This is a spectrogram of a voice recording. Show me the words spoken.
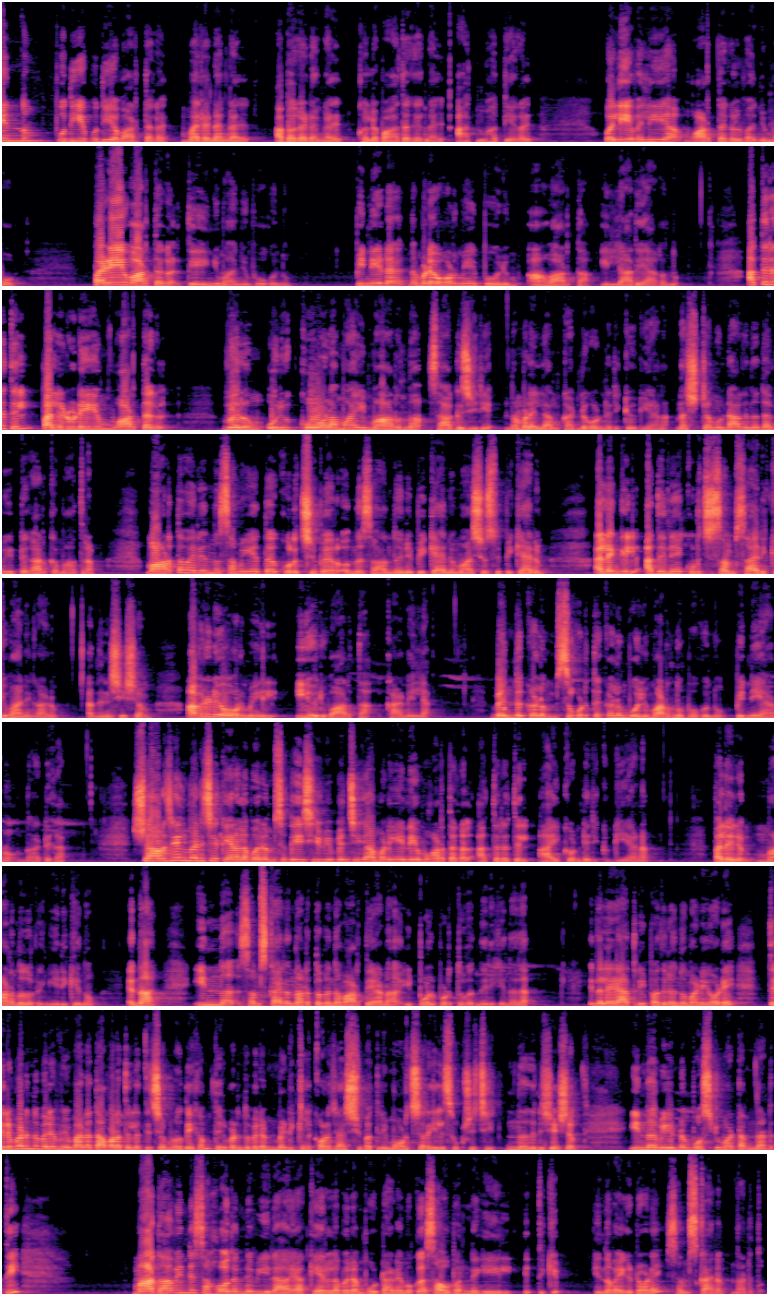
എന്നും പുതിയ പുതിയ വാർത്തകൾ മരണങ്ങൾ അപകടങ്ങൾ കൊലപാതകങ്ങൾ ആത്മഹത്യകൾ. വലിയ വലിയ വാർത്തകൾ വരുമ്പോൾ പഴയ വാർത്തകൾ തേഞ്ഞു മാഞ്ഞു പോകുന്നു. പിന്നീട് നമ്മുടെ ഓർമ്മയിൽ പോലും ആ വാർത്ത ഇല്ലാതെയാകുന്നു. അത്തരത്തിൽ പലരുടെയും വാർത്തകൾ വെറും ഒരു കോളമായി മാറുന്ന സാഹചര്യം നമ്മളെല്ലാം കണ്ടുകൊണ്ടിരിക്കുകയാണ്. നഷ്ടമുണ്ടാകുന്നത് വീട്ടുകാർക്ക് മാത്രം. വാർത്ത വരുന്ന സമയത്ത് കുറച്ചു പേർ ഒന്ന് സാന്ത്വനിപ്പിക്കാനും ആശ്വസിപ്പിക്കാനും അല്ലെങ്കിൽ അതിനെക്കുറിച്ച് സംസാരിക്കുവാനും കാണും. അതിനുശേഷം അവരുടെ ഓർമ്മയിൽ ഈ ഒരു വാർത്ത കാണില്ല. ബന്ധുക്കളും സുഹൃത്തുക്കളും പോലും മറന്നുപോകുന്നു. പിന്നെയാണോ നാട്ടുകാർ? ഷാർജയിൽ മരിച്ച കേരളപുരം സ്വദേശി വിഭഞ്ചിക മണിയന്റെ വാർത്തകൾ അത്തരത്തിൽ ആയിക്കൊണ്ടിരിക്കുകയാണ്. പലരും മറന്നു തുടങ്ങിയിരിക്കുന്നു. എന്നാൽ ഇന്ന് സംസ്കാരം നടത്തുമെന്ന വാർത്തയാണ് ഇപ്പോൾ പുറത്തു വന്നിരിക്കുന്നത് ഇന്നലെ രാത്രി പതിനൊന്ന് മണിയോടെ തിരുവനന്തപുരം വിമാനത്താവളത്തിൽ എത്തിച്ച മൃതദേഹം തിരുവനന്തപുരം മെഡിക്കൽ കോളേജ് ആശുപത്രി മോർച്ചറിയിൽ സൂക്ഷിച്ചിരുന്നതിന് ശേഷം ഇന്ന് വീണ്ടും പോസ്റ്റ്മോർട്ടം നടത്തി. മാതാവിന്റെ സഹോദരന്റെ വീടായ കേരളപുരം പൂട്ടാണിമുക്ക് സൗപർണികയിൽ എത്തിക്കും. ഇന്ന് വൈകിട്ടോടെ സംസ്കാരം നടത്തും.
